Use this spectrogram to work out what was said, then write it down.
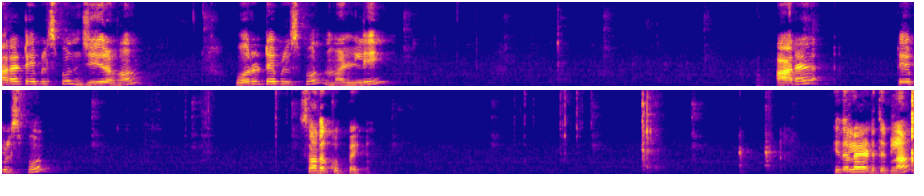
அரை டேபிள் ஸ்பூன் ஜீரகம் ஒரு டேபிள் ஸ்பூன் மல்லி அரை டேபிள் ஸ்பூன் சதக்குப்பை. இதெல்லாம் எடுத்துக்கலாம்.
